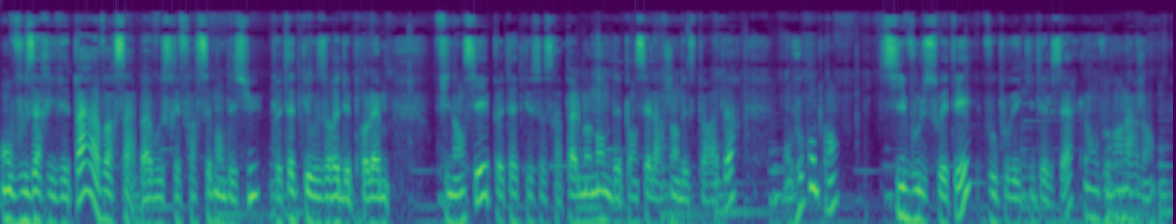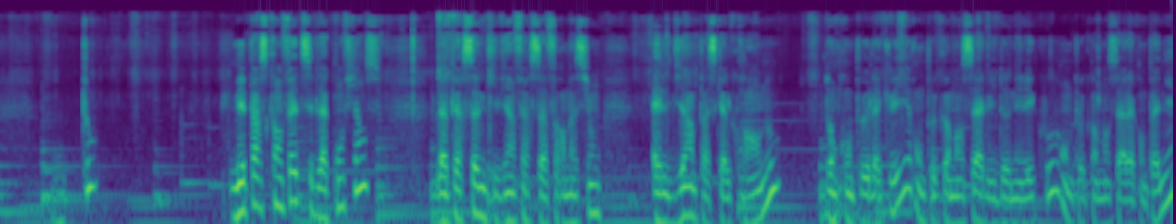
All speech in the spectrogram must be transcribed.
on vous arrivez pas à avoir ça, bah vous serez forcément déçu. Peut-être que vous aurez des problèmes financiers, peut-être que ce sera pas le moment de dépenser l'argent d'explorateur. On vous comprend. Si vous le souhaitez, vous pouvez quitter le cercle on vous rend l'argent. Tout. Mais parce qu'en fait, c'est de la confiance. La personne qui vient faire sa formation, elle vient parce qu'elle croit en nous. Donc on peut l'accueillir, on peut commencer à lui donner les cours, on peut commencer à l'accompagner.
